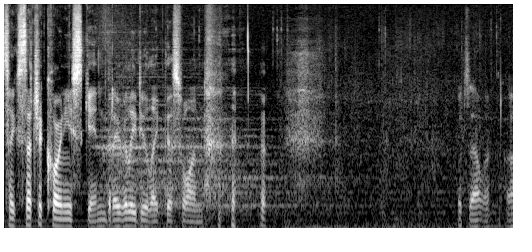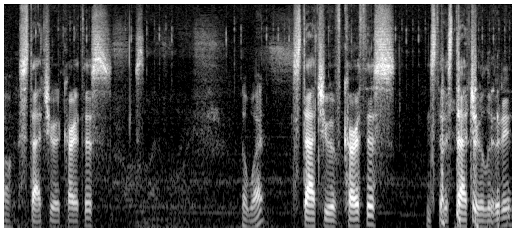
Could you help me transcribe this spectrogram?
It's like such a corny skin, but I really do like this one. What's that one? Oh, Statue of Karthus. the what? Statue of Karthus instead of Statue of Liberty.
